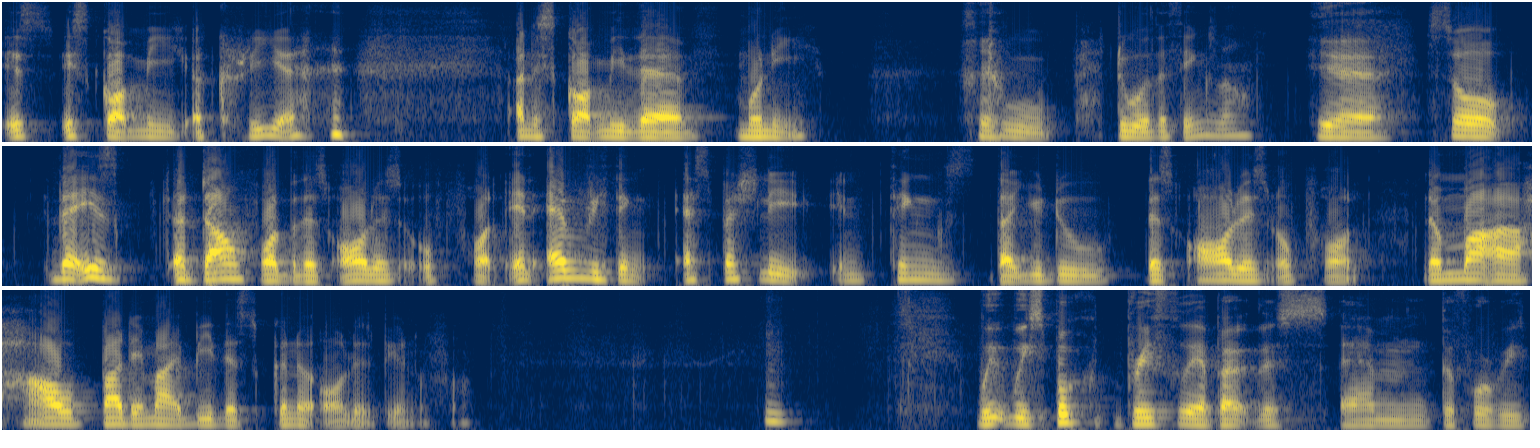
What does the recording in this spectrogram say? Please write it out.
it's it's got me a career, and it's got me the money to do other things now. Yeah. So there is a downfall, but there's always an upfall in everything, especially in things that you do. There's always an upfall. No matter how bad it might be, there's gonna always be an upfall. We, we spoke briefly about this um, before we,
